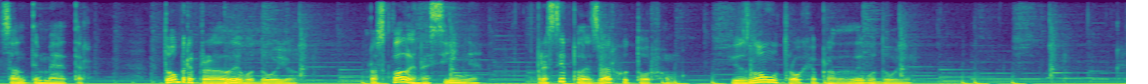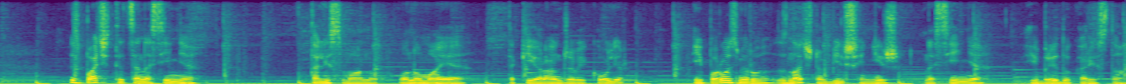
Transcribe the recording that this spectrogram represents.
см. Добре пролили водою, розклали насіння, присипали зверху торфом і знову трохи пролили водою. Ось бачите, це насіння талісману. Воно має такий оранжевий колір і по розміру значно більше, ніж насіння гібриду Карістан.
